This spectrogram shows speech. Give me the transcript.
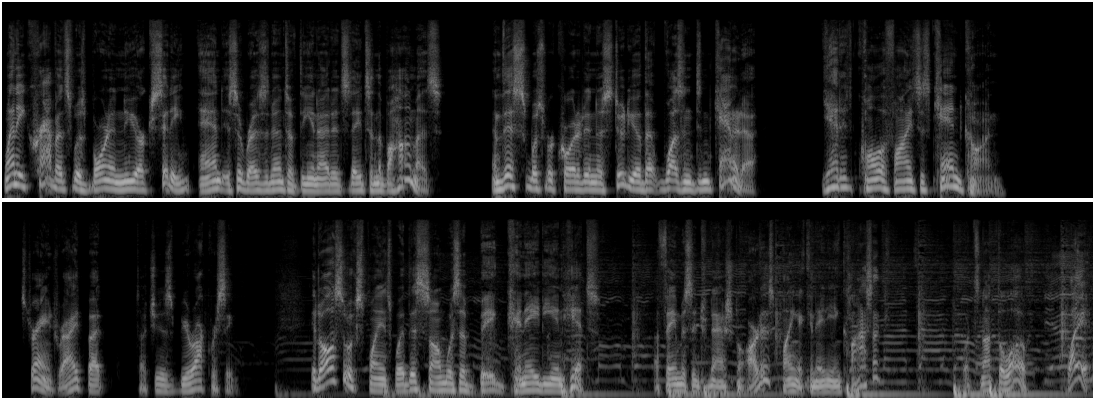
Lenny Kravitz was born in New York City and is a resident of the United States and the Bahamas. And this was recorded in a studio that wasn't in Canada. Yet it qualifies as CanCon. Strange, right? But such is bureaucracy. It also explains why this song was a big Canadian hit. A famous international artist playing a Canadian classic? What's not to love? Play it.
